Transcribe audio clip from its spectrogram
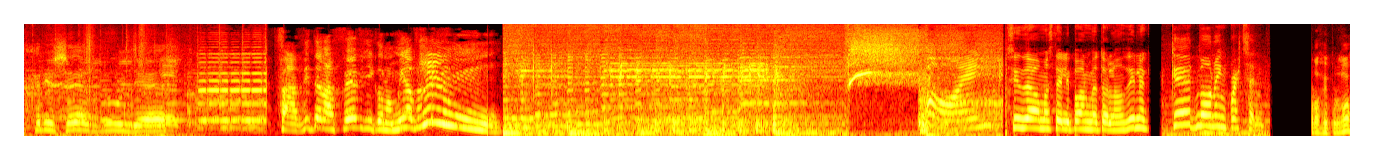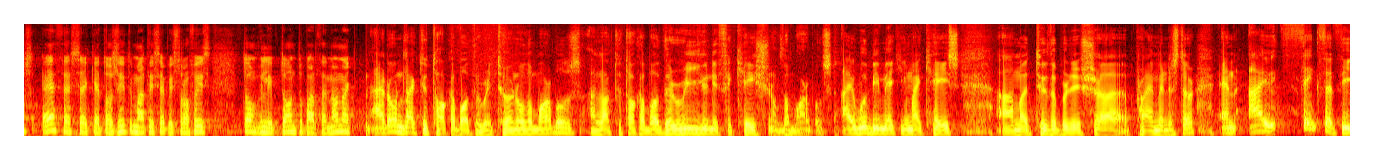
χρυσές δουλειές. Θα δείτε να φεύγει η οικονομία βζιν! Συνδεόμαστε λοιπόν με το Λονδίνο. Good morning, Britain. Ο Πρωθυπουργό έθεσε και το ζήτημα τη επιστροφή των γλυπτών του Παρθενώνα. I don't like to talk about the return of the marbles. I like to talk about the reunification of the marbles. I will be making my case um, to the British uh, Prime Minister, and I think that the,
